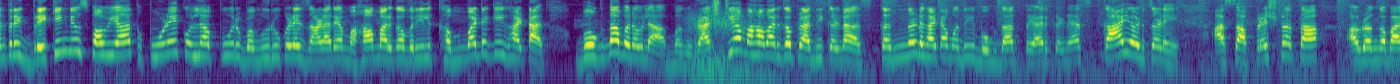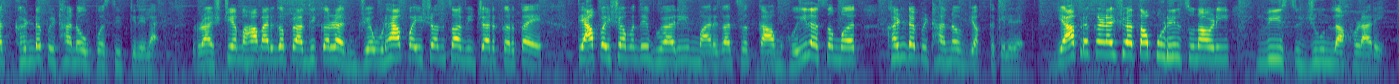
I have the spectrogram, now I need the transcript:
त्यानंतर एक ब्रेकिंग न्यूज पाहूयात. पुणे कोल्हापूर बंगळुरूकडे जाणाऱ्या महामार्गावरील खंबाटकी घाटात बोगदा बनवला. मग राष्ट्रीय महामार्ग प्राधिकरणास कन्नड घाटामध्ये बोगदा तयार करण्यास काय अडचण आहे? असा प्रश्न आता औरंगाबाद खंडपीठानं उपस्थित केलेला आहे. राष्ट्रीय महामार्ग प्राधिकरण जेवढ्या पैशांचा विचार करतंय त्या पैशामध्ये भुयारी मार्गाचं काम होईल असं मत खंडपीठानं व्यक्त केलेलं आहे. या प्रकरणाची आता पुढील सुनावणी वीस जूनला होणार आहे.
